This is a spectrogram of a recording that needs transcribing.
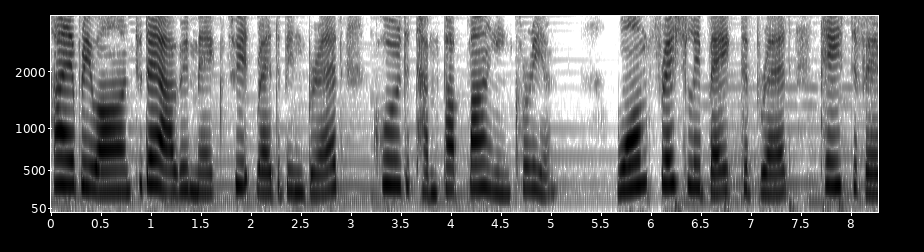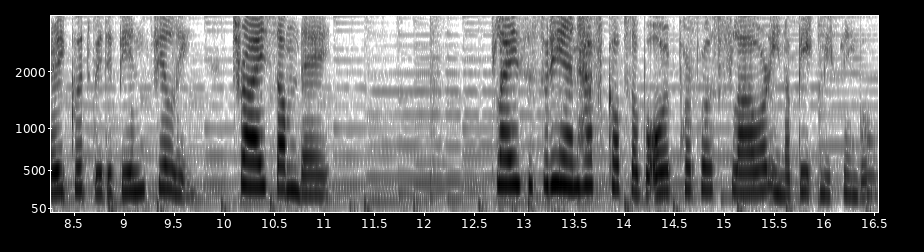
Hi everyone, today I will make sweet red bean bread called danpatbbang in Korean. Warm, freshly baked bread tastes very good with bean filling. Try someday. Place 3 and half cups of all-purpose flour in a big mixing bowl.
